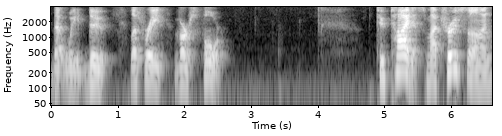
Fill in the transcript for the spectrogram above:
that we do. Let's read verse 4. To Titus, my true son,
